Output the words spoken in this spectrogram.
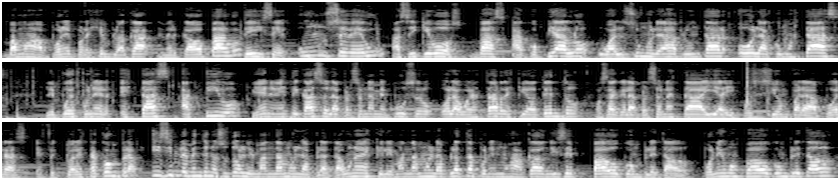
Vamos a poner por ejemplo acá Mercado Pago. Te dice un CBU, así que vos vas a copiarlo o al sumo le vas a preguntar, hola, ¿cómo estás? Le puedes poner estás activo. Bien, en este caso la persona me puso hola, buenas tardes, quedo atento. O sea que la persona está ahí a disposición para poder efectuar esta compra. Y simplemente nosotros le mandamos la plata. Una vez que le mandamos la plata, ponemos acá donde dice pago completado. Ponemos pago completado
